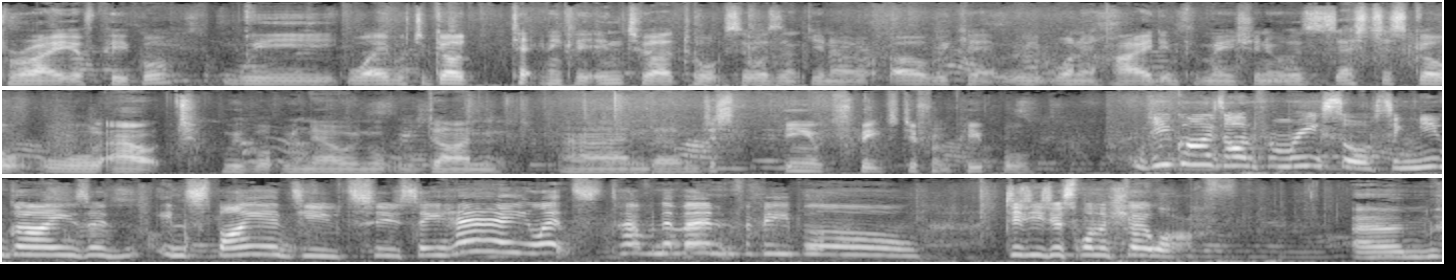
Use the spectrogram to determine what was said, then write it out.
variety of people. We were able to go technically into our talks. It wasn't, you know, oh, we can't we want to hide information. It was let's just go all out with what we know and what we've done, and um, just being able to speak to different people. You guys aren't from resourcing. You guys have inspired you to say, hey, let's have an event for people. Did you just want to show off? Um,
